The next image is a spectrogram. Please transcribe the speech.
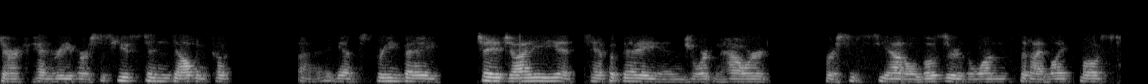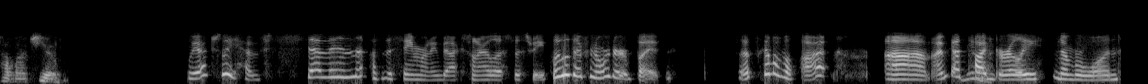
Derrick Henry versus Houston, Dalvin Cook uh, against Green Bay, Jay Ajayi at Tampa Bay, and Jordan Howard versus Seattle. Those are the ones that I like most. How about you? We actually have seven of the same running backs on our list this week. A little different order, but that's kind of a lot. Um, I've got Yeah. Todd Gurley number one,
